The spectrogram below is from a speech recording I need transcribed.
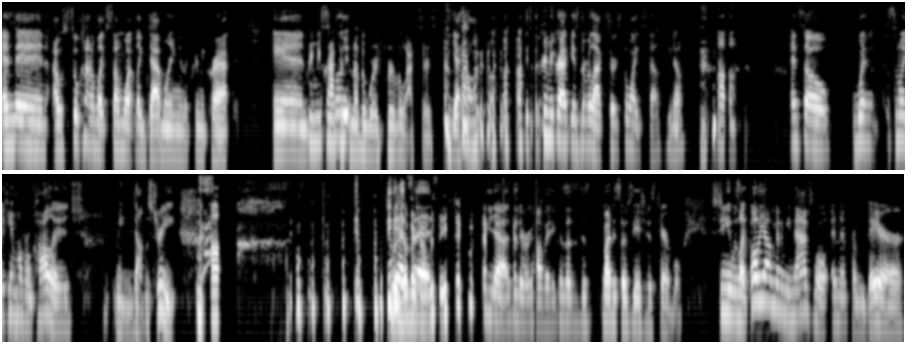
And then i was still kind of like somewhat like dabbling in the creamy crack. And Creamy crack is another word for relaxers. yes. It's the creamy crack is the relaxer. It's the white stuff you know? Um, and so when somebody came home from college i mean down the street um, another said- conversation. yeah, it's a different topic because that's just my dissociation is terrible. She was like, "Oh yeah, I'm gonna be natural," and then from there,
